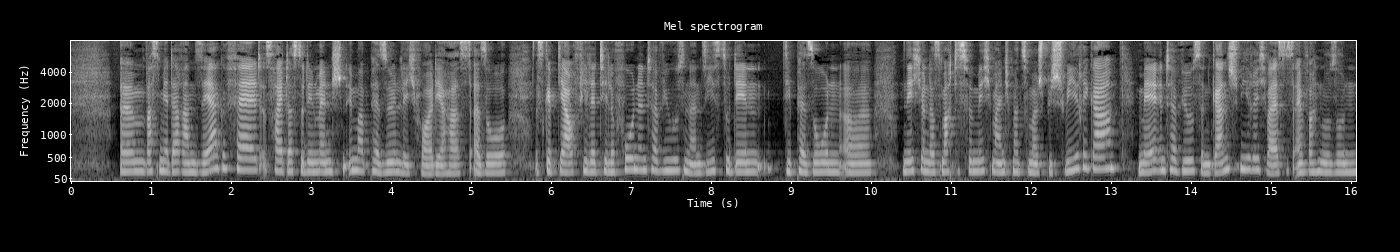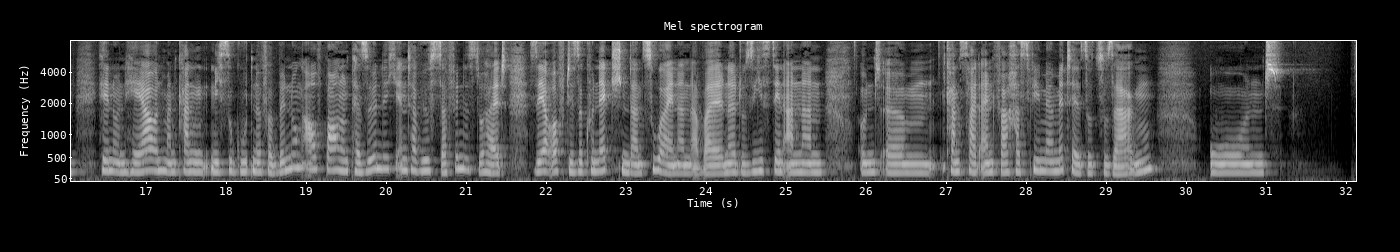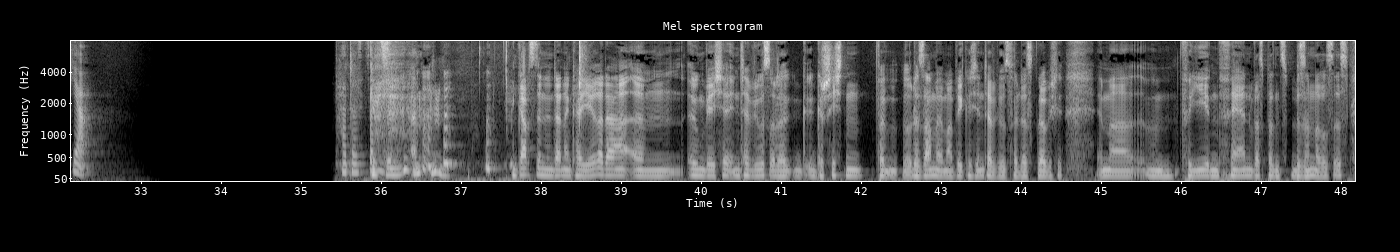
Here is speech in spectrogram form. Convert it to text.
Ähm, was mir daran sehr gefällt, ist halt, dass du den Menschen immer persönlich vor dir hast. Also es gibt ja auch viele Telefoninterviews und dann siehst du den, die Person äh, nicht und das macht es für mich manchmal zum Beispiel schwieriger. Mail-Interviews sind ganz schwierig, weil es ist einfach nur so ein Hin und Her und man kann nicht so gut eine Verbindung aufbauen und persönliche Interviews, da findest du halt sehr oft diese Connection dann zueinander, weil ne, du siehst den anderen und ähm, kannst halt einfach, hast viel mehr Mitte sozusagen. Und ja. Hat das dann. Gab es denn in deiner Karriere da ähm, irgendwelche Interviews oder G Geschichten, oder sagen wir mal wirklich Interviews, weil das, glaube ich, immer ähm, für jeden Fan was Besonderes ist.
